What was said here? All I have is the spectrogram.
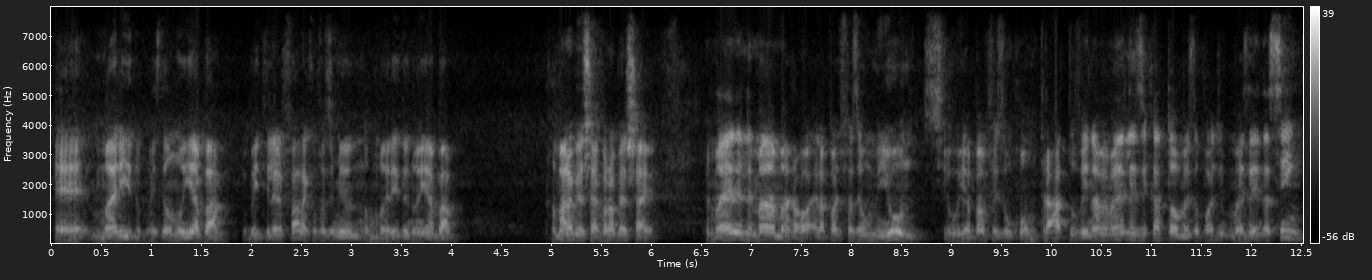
é, marido, mas não no Yabam. O Beit Hillel fala que eu fazer miúno no marido e no Yabam. Amara Beshai, fala Beshai. Ela pode fazer um miúno se o Yabam fez um contrato, vem na mas não pode, mas ainda assim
